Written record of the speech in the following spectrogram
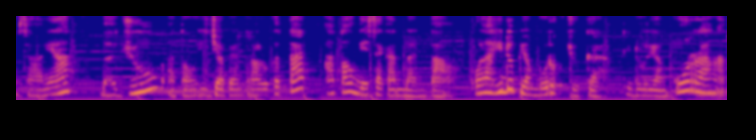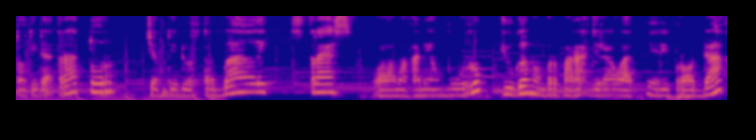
misalnya baju atau hijab yang terlalu ketat atau gesekan bantal. Pola hidup yang buruk juga, tidur yang kurang atau tidak teratur, jam tidur terbalik, stres, pola makan yang buruk juga memperparah jerawat. Dari produk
